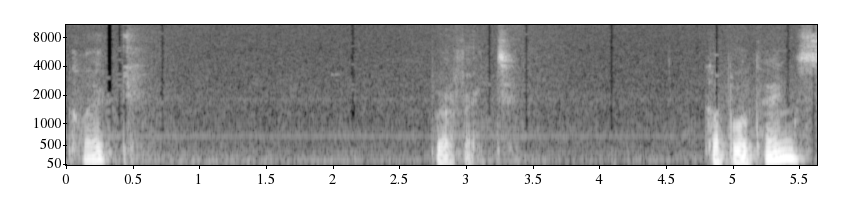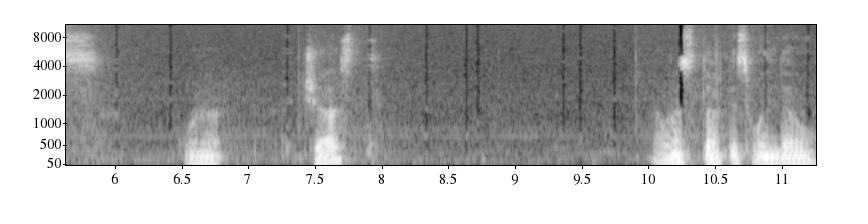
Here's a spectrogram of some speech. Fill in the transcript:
Click perfect couple of things I want to adjust. I want to start this window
